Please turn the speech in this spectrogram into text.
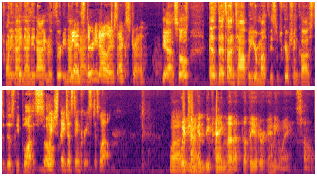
29.99 or 30.99 Yeah, it's thirty dollars extra, yeah so uh, that's on top of your monthly subscription cost to disney plus so which they just increased as well. Well, Which I'm going to be paying that at the theater anyway. So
